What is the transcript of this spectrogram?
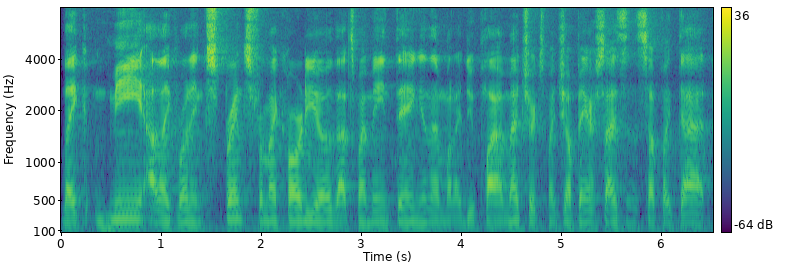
Like me, I like running sprints for my cardio. That's my main thing. And then when I do plyometrics, my jumping exercises and stuff like that,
